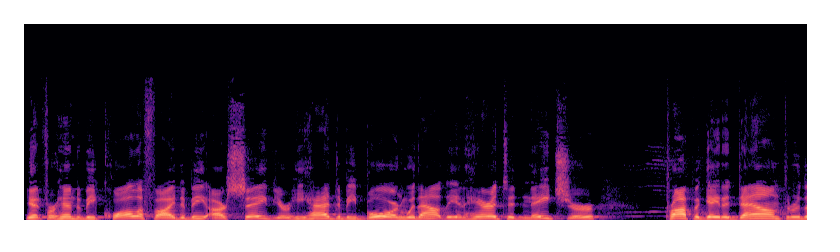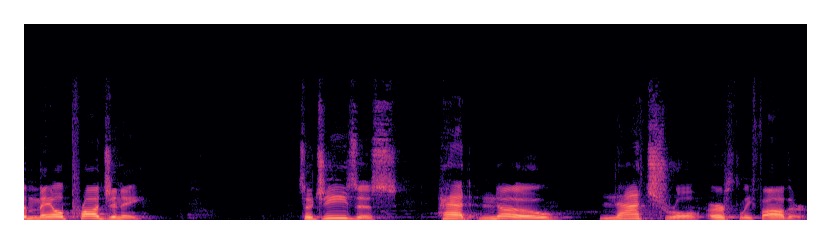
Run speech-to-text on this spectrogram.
Yet, for him to be qualified to be our Savior, he had to be born without the inherited nature propagated down through the male progeny. So, Jesus had no natural earthly father.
